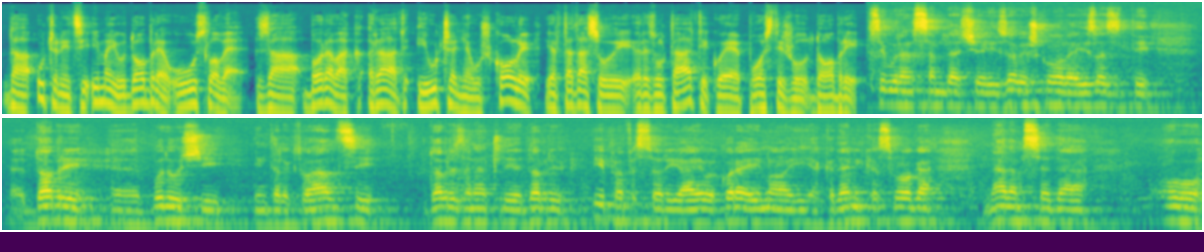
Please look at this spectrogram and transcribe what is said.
da učenici imaju dobre uslove za boravak, rad i učenje u školi, jer tada su i rezultati koje postižu dobri. Siguran sam da će iz ove škole izlaziti e, dobri e, budući intelektualci, dobre zanatlije, dobri i profesori, a evo Kora je imao i akademika svoga, Nadam se da ovo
